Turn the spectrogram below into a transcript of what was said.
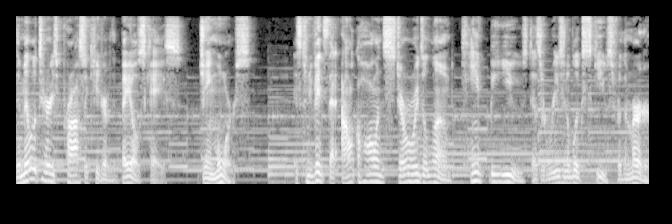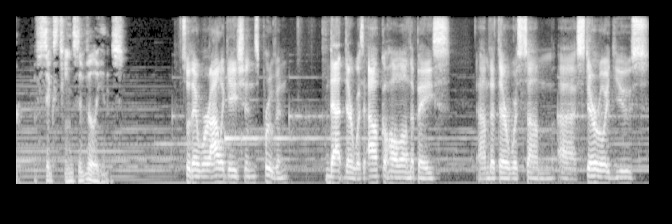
The military's prosecutor of the Bales case, Jay Morse, is convinced that alcohol and steroids alone can't be used as a reasonable excuse for the murder of 16 civilians. So there were allegations proven that there was alcohol on the base, um, that there was some uh, steroid use.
